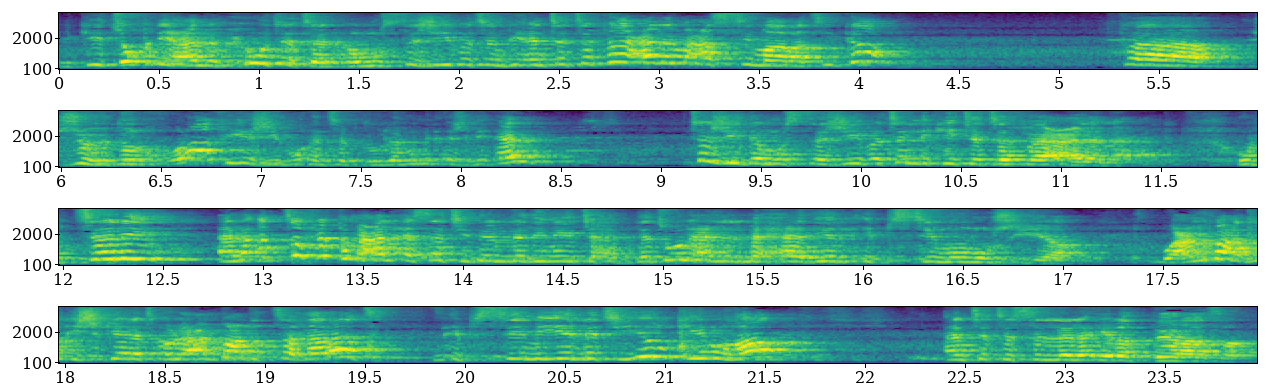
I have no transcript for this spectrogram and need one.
لكي تقنع مبحوثة أو مستجيبة بأن تتفاعل مع استمارتك فجهد خرافي يجب أن تبذله من أجل أن تجد مستجيبة لكي تتفاعل معك. وبالتالي أنا أتفق مع الأساتذة الذين يتحدثون عن المحاذير الإبستيمولوجية. وعن بعض الإشكالات أو عن بعض الثغرات الإبستيمية التي يمكنها أن تتسلل إلى الدراسة.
